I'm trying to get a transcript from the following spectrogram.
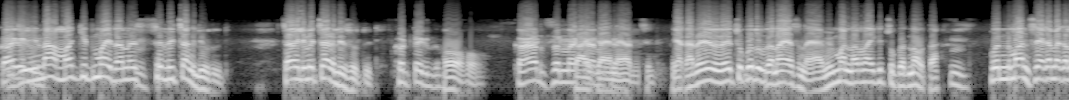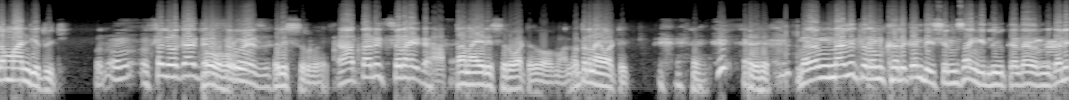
काय म्हणजे केलं? नामांकित मैदान सगळी चांगली होत होती. चांगली म्हणजे चांगलीच होत होती. खट्ट एकदम. हो हो. काय अडचण नाही काय काय नाही. अडचण. एखादा लय चुकत होता नाही असं नाही. आम्ही म्हणणार नाही की चुकत नव्हता. हम्म. पण माणसं एकामेकाला मान देत होती. पण, अं, सगळं काय हो तरी हो सर्व व्हायचं. रिसर व्हायचं. आता रितसर आहे का? आता नाही रिसर वाटत बाबा मला तर नाही वाटत. ना मित्रांनो खरं कंडिशन सांगितली विकास ड्रायव्हरने कारण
